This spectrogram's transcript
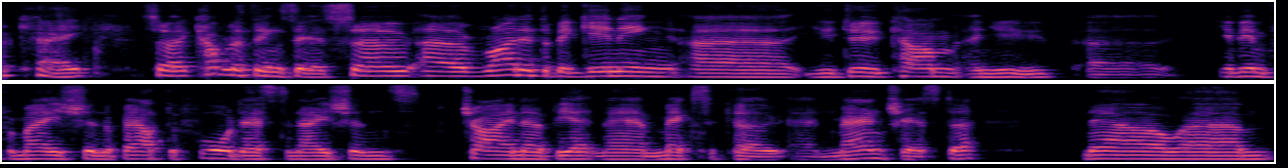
Okay, so a couple of things there. So uh, right at the beginning, uh, you do come and you uh, give information about the four destinations, China, Vietnam, Mexico, and Manchester. Now, um,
